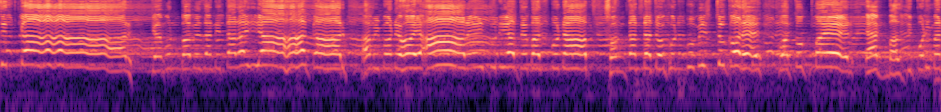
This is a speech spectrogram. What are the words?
চিৎকার। কেমন ভাবে জানি দাঁড়াইয়া হাহাকার। আমি মনে হয় আর এই দুনিয়াতে বাঁচবো না। সন্তানটা যখন ভূমিষ্ঠ করে, কতক মায়ের এক বালতি পরিমাণ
